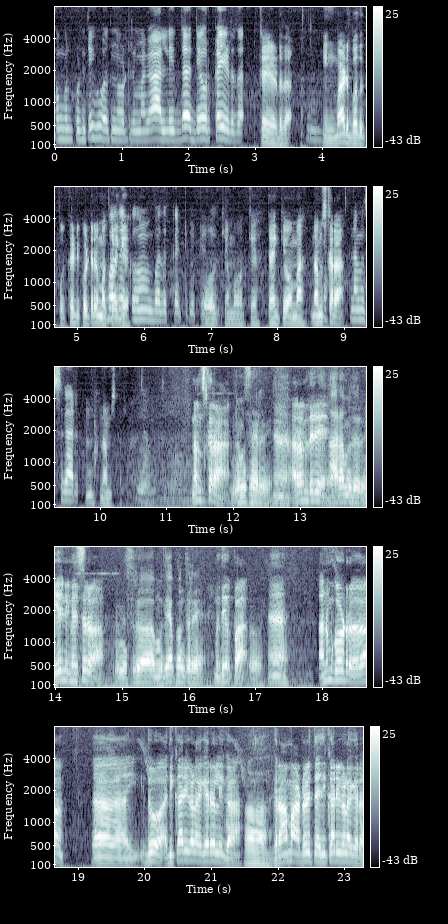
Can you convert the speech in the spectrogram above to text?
ಹೊಂಗಲ್ ಕುಂಟಿಗೆ ಹೋದ್ ನೋಡ್ರಿ ಮಗ. ಅಲ್ಲಿದ್ದ ದೇವ್ರ ಕೈ ಹಿಡ್ದ. ಕೈ ಹಿಡ್ದ ಹಿಂಗ್ ಮಾಡಿ ಬದುಕ್ ಕಟ್ಟಿ ಕೊಟ್ಟಿರ ಮಕ್ಕಳಿಗೆ ಬದುಕು ಕಟ್ಟಿಬಿಟ್ಟು ಓಕೆ ಅಮ್ಮ ಓಕೆ. ಥ್ಯಾಂಕ್ ಯು ಅಮ್ಮ. ನಮಸ್ಕಾರ. ನಮಸ್ಕಾರ. ಹ್ಮ್ ನಮಸ್ಕಾರ. ನಮಸ್ಕಾರ. ನಮಸ್ಕಾರ. ರೀ. ಹಾ, ಆರಾಮದಿರಿ? ಆರಾಮದೇವ್ರಿ ಏನ್ ನಿಮ್ಮ ಹೆಸರು? ನಿಮ್ಮ ಹೆಸರು ಮುದಿಯಪ್ಪ ಅಂತ ರೀ. ಮುದಿಯಪ್ಪ. ಹಾ. ಹನುಮಗೌಡ್ರು ಆ, ಇದು ಅಧಿಕಾರಿಗಳಾಗ್ಯಾರಲ್ಲ ಈಗ? ಹಾ. ಗ್ರಾಮ ಆಡಳಿತ ಅಧಿಕಾರಿಗಳಾಗ್ಯಾರ?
